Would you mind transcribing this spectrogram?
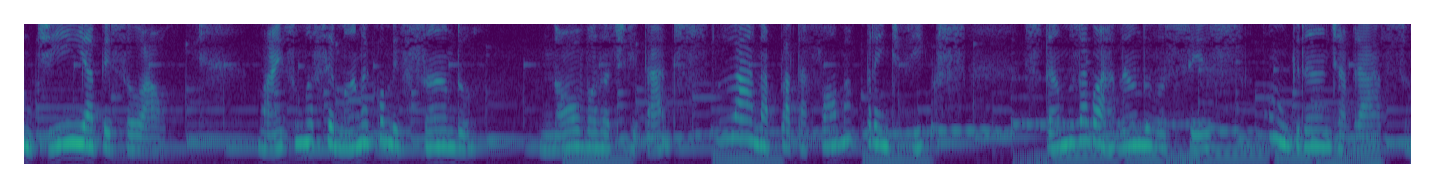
Bom dia, pessoal! Mais uma semana começando, novas atividades lá na plataforma Aprendivix. Estamos aguardando vocês. Um grande abraço.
